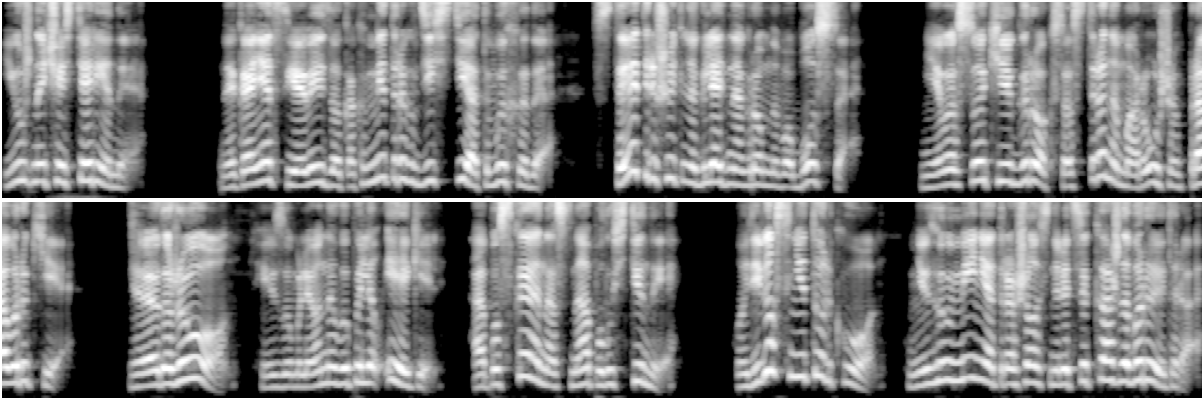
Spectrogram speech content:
южная часть арены. Наконец я видел, как в метрах в десяти от выхода стоит решительно глядя на огромного босса невысокий игрок со странным оружием в правой руке. «Это же он!» — изумленно выпалил Эгель, опуская нас на полу стены. Удивился не только он. Недоумение отражалось на лице каждого рейдера,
